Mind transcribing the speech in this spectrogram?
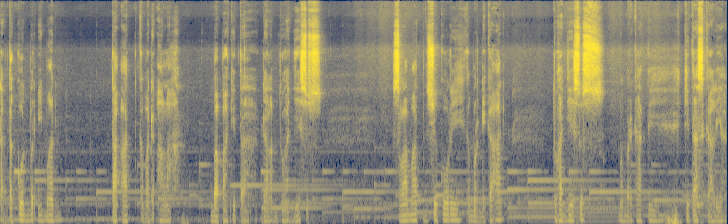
dan tekun beriman, taat kepada Allah, Bapa kita dalam Tuhan Yesus. Selamat mensyukuri kemerdekaan. Tuhan Yesus memberkati kita sekalian.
